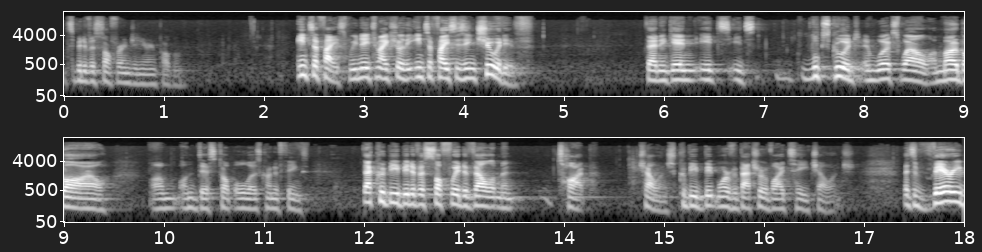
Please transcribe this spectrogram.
it's a bit of a software engineering problem. Interface, we need to make sure the interface is intuitive. That again, it it's, looks good and works well on mobile, um, on desktop, all those kind of things. That could be a bit of a software development type challenge. Could be a bit more of a Bachelor of IT challenge. That's a very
